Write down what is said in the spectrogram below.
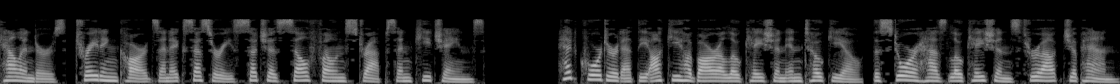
calendars, trading cards and accessories such as cell phone straps and keychains. Headquartered at the Akihabara location in Tokyo, the store has locations throughout Japan.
